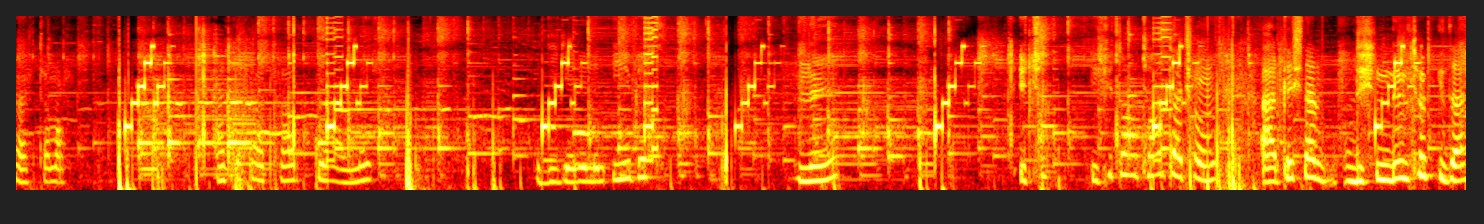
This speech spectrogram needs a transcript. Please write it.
Evet tamam. Arkadaşlar kart gelmiş. Hadi gelelim. İyi pes. Ne? İki, iki tane çark açmamış. Arkadaşlar düşündüğüm çok güzel.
